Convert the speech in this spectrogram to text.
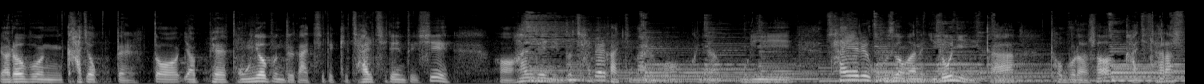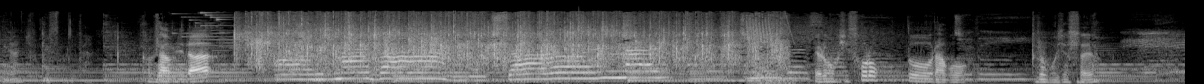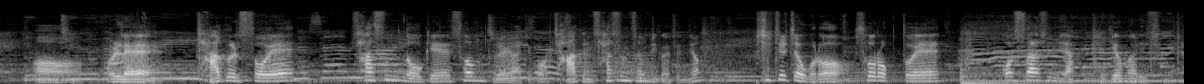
여러분 가족들 또 옆에 동료분들 같이 이렇게 잘 지내듯이 어, 한세님도 차별 갖지 말고 그냥 우리 사회를 구성하는 이론이니까 더불어서 같이 살았으면 좋겠습니다. 감사합니다. 여러분 혹시 소록도라고. 들어보셨어요? 어, 원래 자글소에 사슴록에 섬 두 해가지고 작은 사슴섬이거든요. 실질적으로 소록도에 꽃사슴이 약 100여 마리 있습니다.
